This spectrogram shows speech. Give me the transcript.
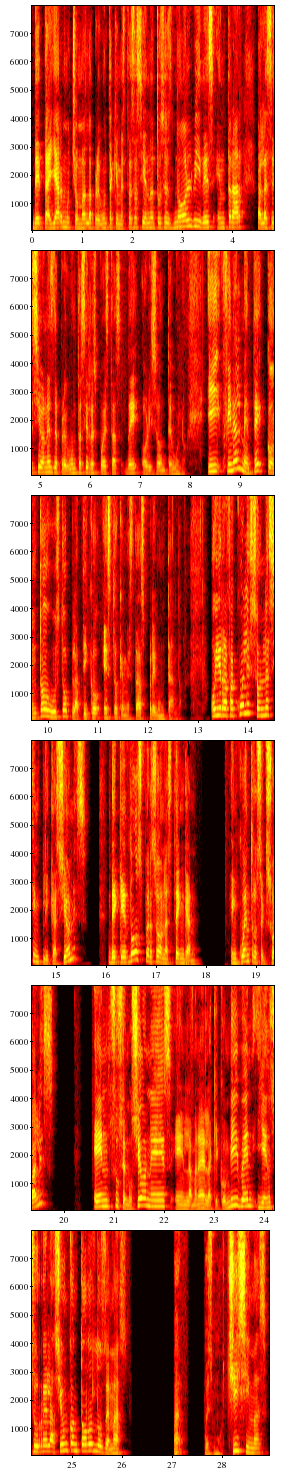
detallar mucho más la pregunta que me estás haciendo. Entonces no olvides entrar a las sesiones de preguntas y respuestas de Horizonte 1. Y finalmente, con todo gusto, platico esto que me estás preguntando. Oye, Rafa, ¿cuáles son las implicaciones de que dos personas tengan encuentros sexuales en sus emociones, en la manera en la que conviven y en su relación con todos los demás? Ah, pues muchísimas.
